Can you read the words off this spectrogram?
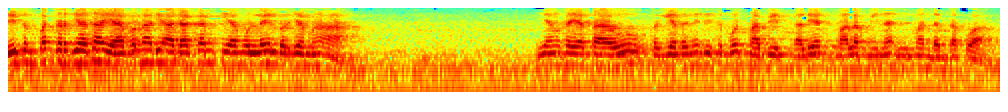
Di tempat kerja saya pernah diadakan Qiyamul Lail berjamaah. Yang saya tahu kegiatan ini disebut mabit alias malam bina iman dan takwa.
